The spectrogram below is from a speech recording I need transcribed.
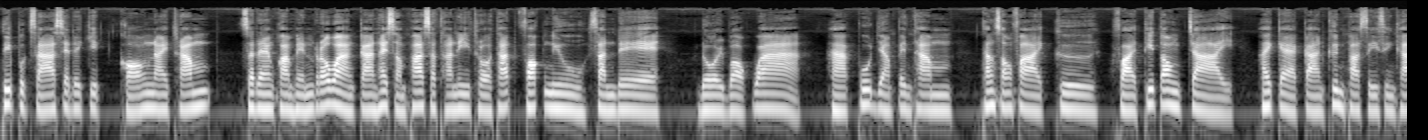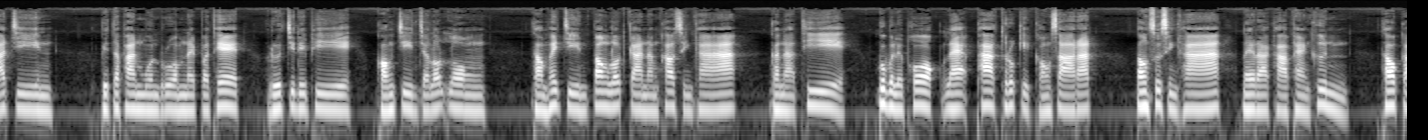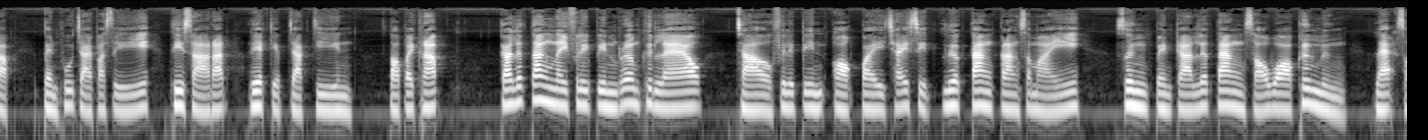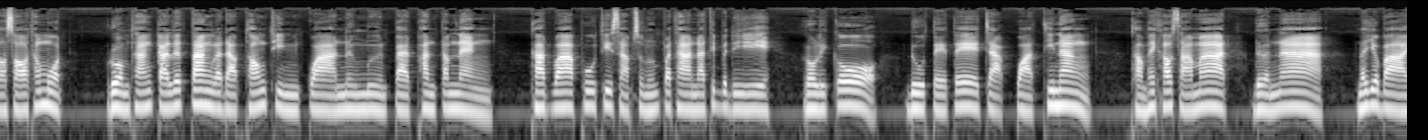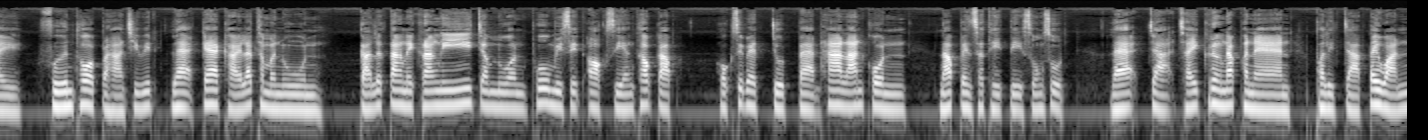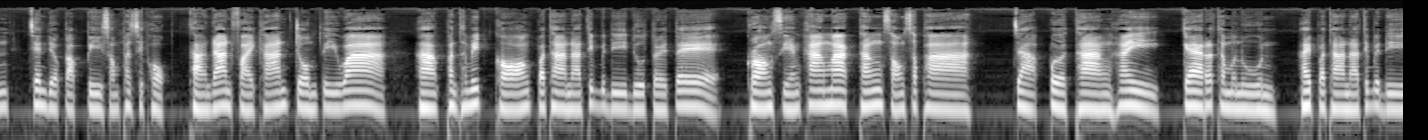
ที่ปรึกษาเศรษฐกิจของนายทรัมป์แสดงความเห็นระหว่างการให้สัมภาษณ์สถานีโทรทัศน์ Fox News Sunday โดยบอกว่า หากพูดอย่างเป็นธรรม ทั้งสองฝ่ายคือฝ่ายที่ต้องจ่ายให้แก่การขึ้นภาษีสินค้าจีน ผลิตภัณฑ์มวลรวมในประเทศ หรือ GDP ของจีนจะลดลงทำให้จีนต้องลดการนำเข้าสินค้า ขณะที่ผู้บริโภคและภาคธุรกิจของสหรัฐ ต้องซื้อสินค้าในราคาแพงขึ้น เท่ากับเป็นผู้จ่ายภาษีที่สหรัฐเรียกเก็บจากจีน ต่อไปครับ การเลือกตั้งในฟิลิปปินส์เริ่มขึ้นแล้ว ชาวฟิลิปปินส์ออกไปใช้สิทธิ์เลือกตั้งกลางสมัย ซึ่งเป็นการเลือกตั้งสว. ครึ่งหนึ่ง และสสทั้งหมด รวมทั้งการเลือกตั้งระดับท้องถิ่นกว่า 18,000 ตำแหน่ง คาดว่าผู้ที่สนับสนุนประธานาธิบดีโรลิโก ดูเตเต้จะกวาดที่นั่งทำให้เขาสามารถเดินหน้า นโยบาย ฟื้นโทษประหารชีวิต และแก้ไขรัฐธรรมนูญ การเลือกตั้งในครั้งนี้จำนวนผู้มีสิทธิ์ออกเสียงเท่ากับ 61.85 ล้านคน นับเป็นสถิติสูงสุด และจะใช้เครื่องนับคะแนนผลิตจากไต้หวัน เช่นเดียวกับปี 2016 ทางด้านฝ่ายค้านโจมตีว่า หากพันธมิตรของประธานาธิบดีดูเตเต้ครองเสียงข้างมากทั้งสองสภา จะเปิดทางให้แก้รัฐธรรมนูญ ให้ประธานาธิบดี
